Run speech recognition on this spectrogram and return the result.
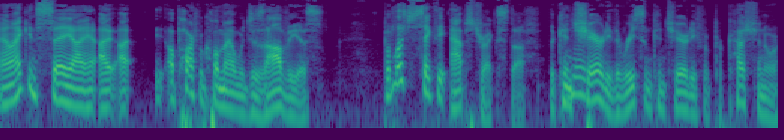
And I can say, I, I, I apart from Cold Mountain, which is obvious, but let's just take the abstract stuff, the mm-hmm. the recent concerti for percussion or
